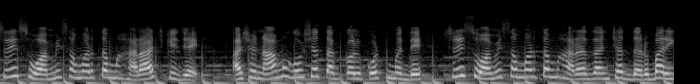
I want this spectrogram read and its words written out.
श्री स्वामी समर्थ महाराज की जय. अशा नामघोषात अक्कलकोटमध्ये श्री स्वामी समर्थ महाराजांच्या दरबारी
